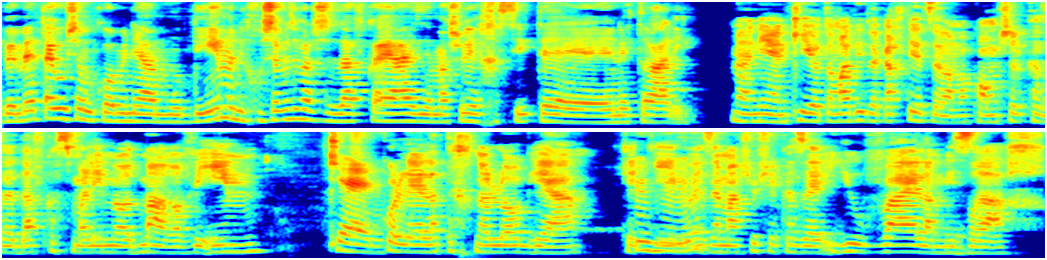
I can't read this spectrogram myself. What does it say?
באמת היו שם כל מיני עמודים, אני חושבת אבל שזה דווקא היה איזה משהו יחסית ניטרלי. מעניין, כי אוטומטית לקחתי את זה למקום של כזה דווקא סמלים מאוד מערביים, כן, כולל הטכנולוגיה, כאילו mm-hmm. איזה משהו שכזה יובא אל המזרח.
